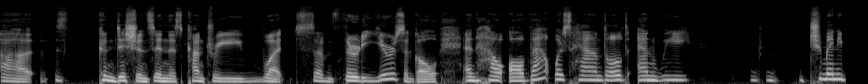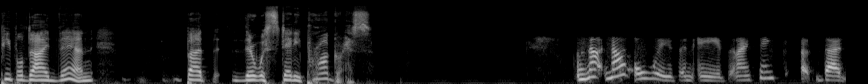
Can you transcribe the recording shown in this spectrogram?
uh, conditions in this country, what, some 30 years ago, and how all that was handled. And we, too many people died then, but there was steady progress. Not not always in AIDS, and I think that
